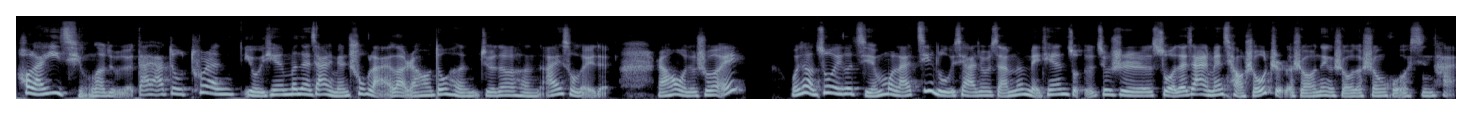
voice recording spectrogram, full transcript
后来疫情了，对不对？大家都突然有一天闷在家里面出不来了，然后都很觉得很 isolated。然后我就说，哎，我想做一个节目来记录一下，就是咱们每天锁就是锁在家里面抢手指的时候，那个时候的生活心态。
